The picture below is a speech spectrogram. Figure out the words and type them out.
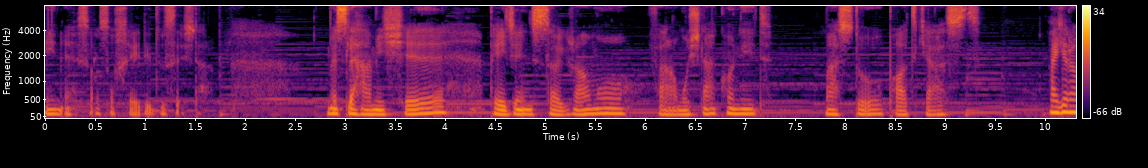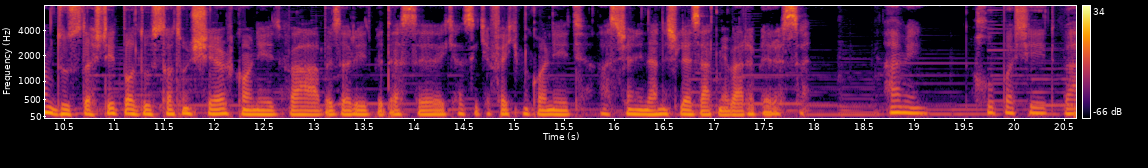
این احساس رو خیلی دوستش دارم. مثل همیشه پیج اینستاگرام رو فراموش نکنید. مستو پادکست. اگرم دوست داشتید با دوستاتون شیر کنید و بذارید به دست کسی که فکر می‌کنید از شنیدنش لذت می‌بره برسه. همین. خوب باشید و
